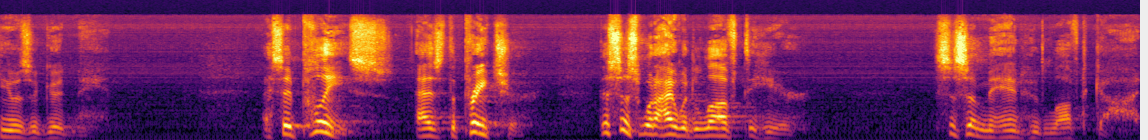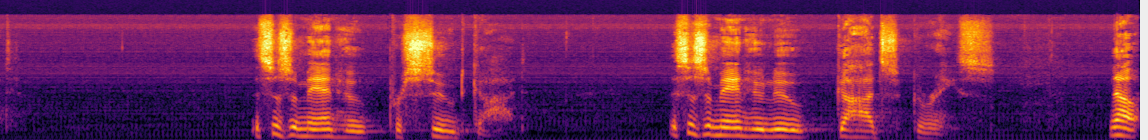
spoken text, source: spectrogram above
He was a good man. I said, Please, as the preacher, this is what I would love to hear. This is a man who loved God. This is a man who pursued God. This is a man who knew God's grace. Now,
